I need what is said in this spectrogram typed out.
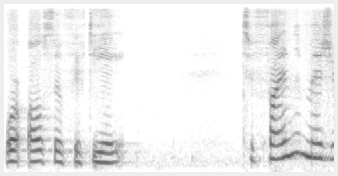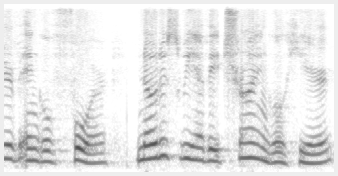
or also 58. To find the measure of angle 4, notice we have a triangle here,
